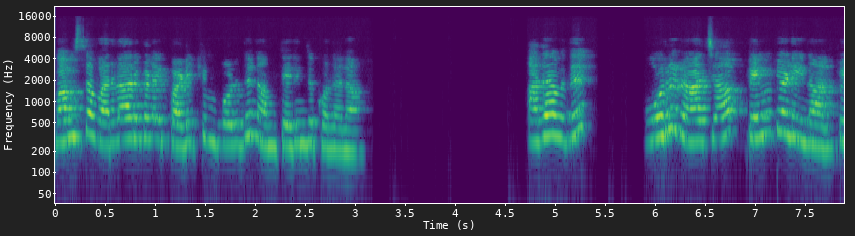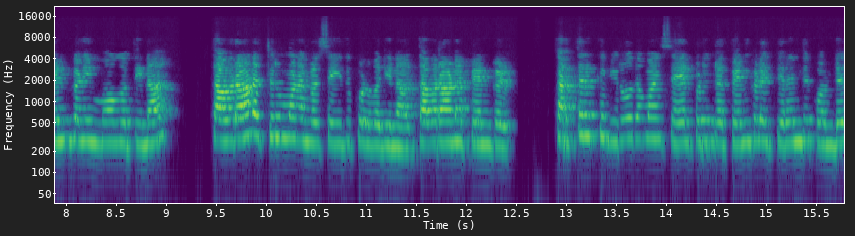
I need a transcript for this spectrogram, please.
வம்ச வரலாறுகளை படிக்கும் பொழுது நாம் தெரிந்து கொள்ளலாம். அதாவது ஒரு ராஜா பெண்களினால் பெண்களின் மோகத்தினால் தவறான திருமணங்கள் செய்து கொள்வதினால் தவறான பெண்கள் கர்த்தருக்கு விரோதமாய் செயல்படுகிற பெண்களை தெரிந்து கொண்டு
